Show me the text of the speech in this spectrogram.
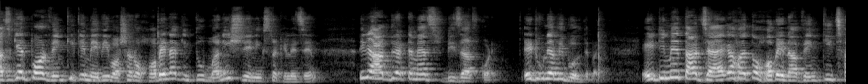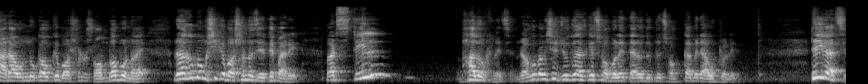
আজকের পর ভেঙ্কিকে মেবি বসানো হবে না, কিন্তু মানিশ যে ইনিংসটা খেলেছেন, তিনি আর দু একটা ম্যাচ ডিজার্ভ করে। এইটুকুনি আমি বলতে পারি। এই টিমে তার জায়গা হয়তো হবে না। ভেঙ্কি ছাড়া অন্য কাউকে বসানো সম্ভব নয়। রঘুবংশীকে বসানো যেতে পারে। বাট স্টিল ভালো খেলেছেন। রঘুবংশী যদিও আজকে ছবলে তেরো দুটো ছক্কা মেরে আউট হলে ঠিক আছে,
